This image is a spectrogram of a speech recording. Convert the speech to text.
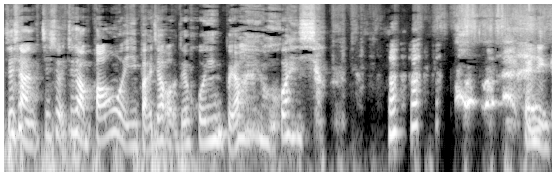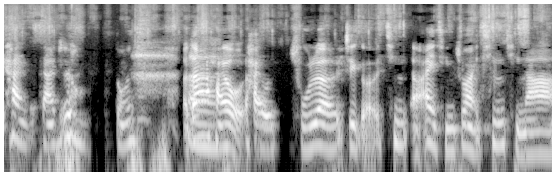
就想就想就想帮我一把，叫我对婚姻不要有幻想。赶紧看一下这种东西。呃当然还有还有除了这个亲呃爱情之外，亲情啊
